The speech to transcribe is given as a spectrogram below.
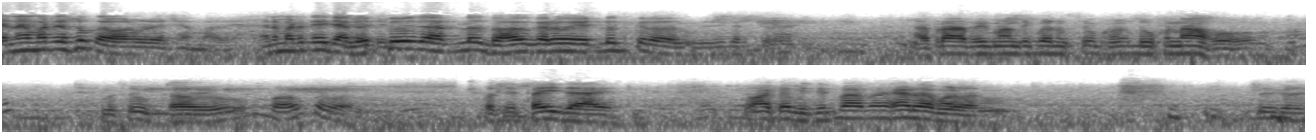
એના માટે શું કરવાનું રહે છે અમારે? એના માટે કઈ જાગૃતિ એટલું જ, આટલો ભાવ કરો એટલું જ કરવાનું. આપણા અભિમાનથી કોઈનું સુખ, દુઃખ ના હો. સુખ થાય એવું ભાવ કરવાનું. પછી થઈ જાય. તો આખે પાસે હેડવા મળવાનું. શું કરે?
